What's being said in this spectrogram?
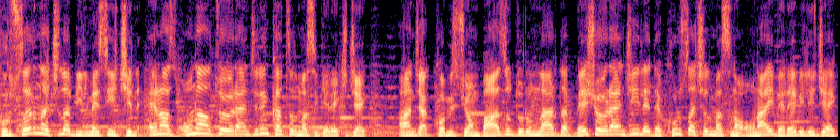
Kursların açılabilmesi için en az 16 öğrencinin katılması gerekecek. Ancak komisyon bazı durumlarda 5 öğrenciyle de kurs açılmasına onay verebilecek.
